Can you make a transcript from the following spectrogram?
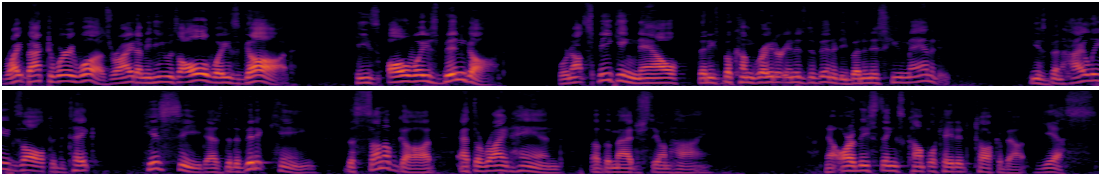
right back to where he was, right? I mean, he was always God. He's always been God. We're not speaking now that he's become greater in his divinity, but in his humanity. He has been highly exalted to take his seat as the Davidic king, the Son of God, at the right hand of the majesty on high. Now, are these things complicated to talk about? Yes.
